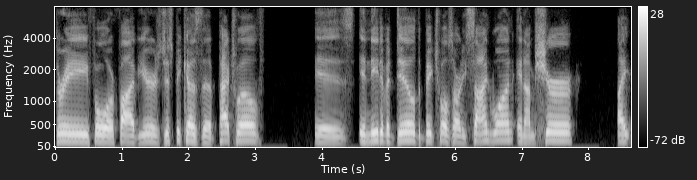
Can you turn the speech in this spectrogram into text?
three four five years just because the pac 12 is in need of a deal the big 12's already signed one and i'm sure like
